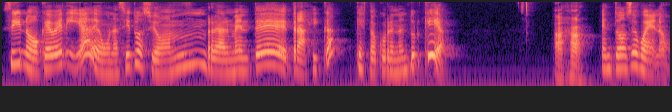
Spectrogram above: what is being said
sino que venía de una situación realmente trágica que está ocurriendo en Turquía. Ajá. Entonces, bueno,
